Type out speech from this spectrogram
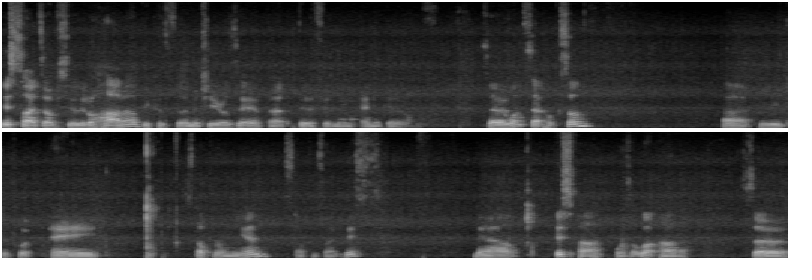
this side's obviously a little harder because the material's there, but a bit of fiddling and you'll get it on. So once that hook's on, uh, you need to put a stopper on the end, stoppers like this. Now, this part was a lot harder. So,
